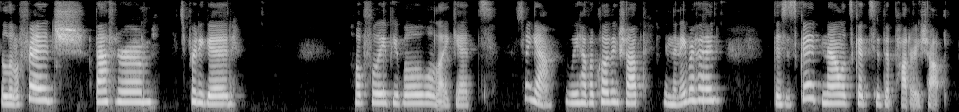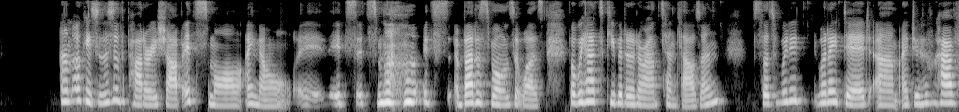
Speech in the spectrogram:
the little fridge, bathroom. It's pretty good. Hopefully people will like it. So yeah, we have a clothing shop in the neighborhood. This is good. Now let's get to the pottery shop. Um, okay, so this is the pottery shop. It's small, I know. It, it's it's small. It's about as small as it was, but we had to keep it at around ten thousand. So that's what, did, what I did. Um, I do have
